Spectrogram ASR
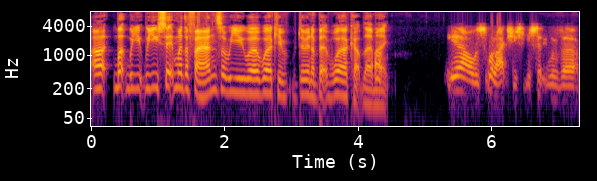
Uh, what, were you were you sitting with the fans, or were you uh, working doing a bit of work up there, mate? yeah, I was. Well, actually, was sitting with uh,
